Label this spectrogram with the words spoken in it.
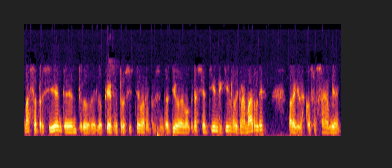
Massa presidente dentro de lo que es nuestro sistema representativo de democracia tiene quien reclamarle para que las cosas salgan bien.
